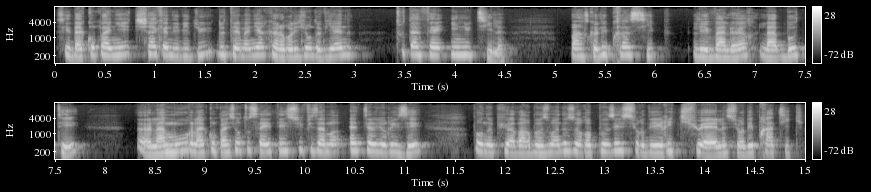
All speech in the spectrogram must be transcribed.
c'est d'accompagner chaque individu de telle manière que la religion devienne tout à fait inutile. Parce que les principes, les valeurs, la beauté, euh, l'amour, la compassion, tout ça a été suffisamment intériorisé pour ne plus avoir besoin de se reposer sur des rituels, sur des pratiques.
